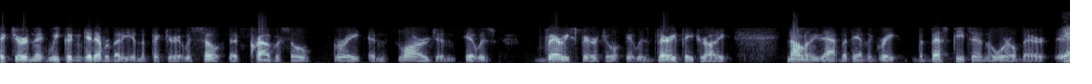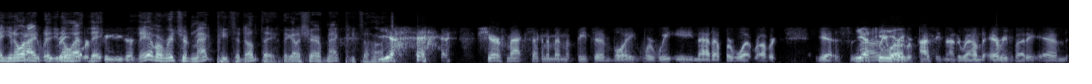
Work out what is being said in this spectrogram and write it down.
picture, and we couldn't get everybody in the picture. It was so the crowd was so great and large, and it was very spiritual. It was very patriotic. Not only that, but they have the great, the best pizza in the world there. Yeah, you know what I, you know what they, they have a Richard Mack pizza, don't they? They got a Sheriff Mack pizza, huh? Yeah, Sheriff Mack Second Amendment pizza, and boy, were we eating that up or what, Robert? Yes, yes, uh, we were. They were passing that around to everybody, and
